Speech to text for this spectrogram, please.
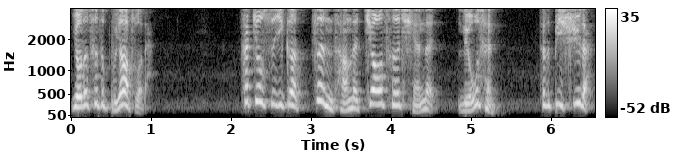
有的车子不要做的，它就是一个正常的交车前的流程，它是必须的，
